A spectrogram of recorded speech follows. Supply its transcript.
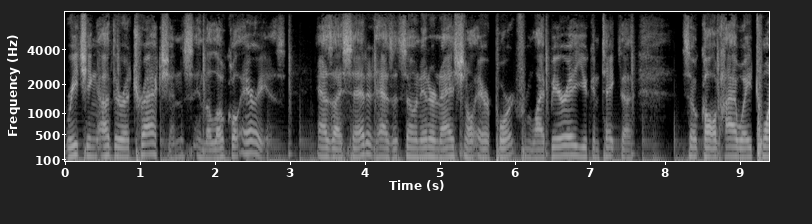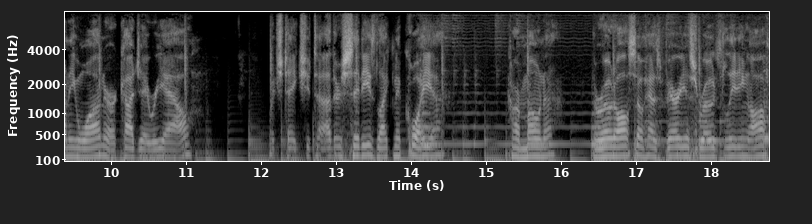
reaching other attractions in the local areas. As I said, it has its own international airport. From Liberia, you can take the so called Highway 21 or Calle Real, which takes you to other cities like Nicoya, Carmona. The road also has various roads leading off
